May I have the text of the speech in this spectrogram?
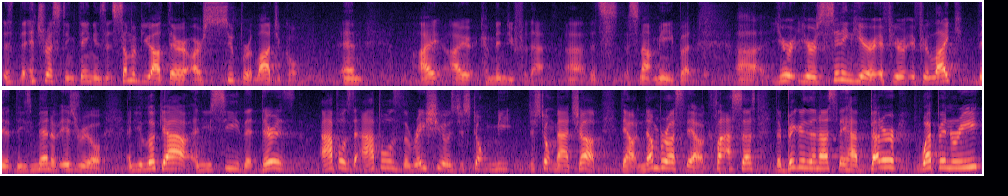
the interesting thing is that some of you out there are super logical. And I, I commend you for that. Uh, that's, that's not me, but uh, you're, you're sitting here, if you're, if you're like the, these men of Israel, and you look out and you see that there is apples to apples, the ratios just don't meet, just don't match up. They outnumber us, they outclass us, they're bigger than us, they have better weaponry,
